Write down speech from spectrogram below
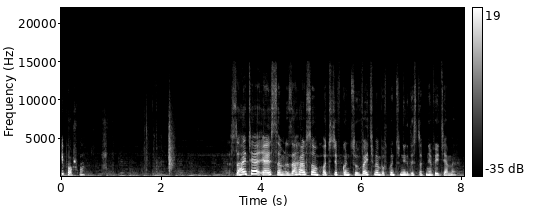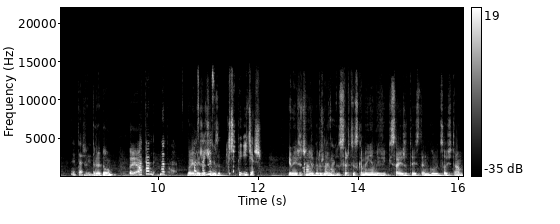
I poszła. Słuchajcie, ja jestem za Halsą, chodźcie w końcu wejdźmy, bo w końcu nigdy stąd nie wyjdziemy. I też idę. Dredu, To A ja. tam, na, bo jednej rzeczy nie, zap- gdzie ty idziesz? Jednej rzeczy nie ogarnąłem. Serce z kamieniami wypisaje, że to jest ten gól coś tam.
